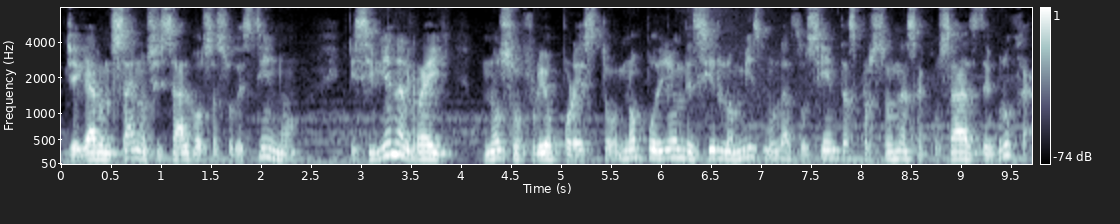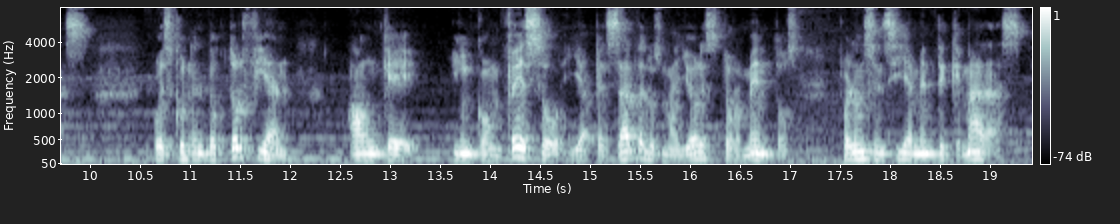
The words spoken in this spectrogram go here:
llegaron sanos y salvos a su destino, y si bien el rey no sufrió por esto, no pudieron decir lo mismo las 200 personas acusadas de brujas, pues con el doctor Fian, aunque inconfeso y a pesar de los mayores tormentos, fueron sencillamente quemadas,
